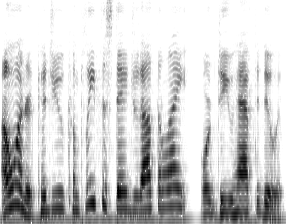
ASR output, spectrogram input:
I wonder, could you complete the stage without the light, or do you have to do it?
